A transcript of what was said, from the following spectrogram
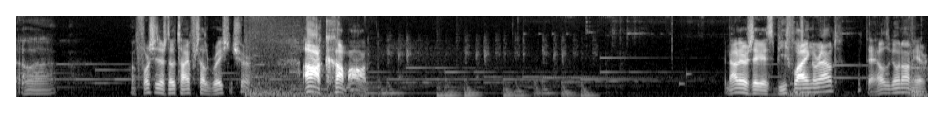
Uh, unfortunately, there's no time for celebration, sure. Ah, oh, come on! Now there's a ASB flying around? What the hell is going on here?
